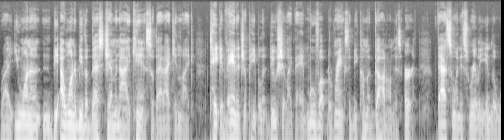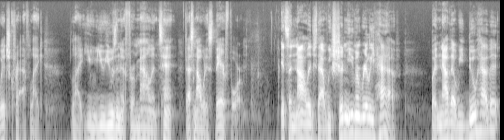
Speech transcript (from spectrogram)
right? You want to be I want to be the best Gemini I can so that I can like take advantage of people and do shit like that and move up the ranks and become a god on this earth. That's when it's really in the witchcraft, like like you you using it for malintent. That's not what it's there for. It's a knowledge that we shouldn't even really have. But now that we do have it,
